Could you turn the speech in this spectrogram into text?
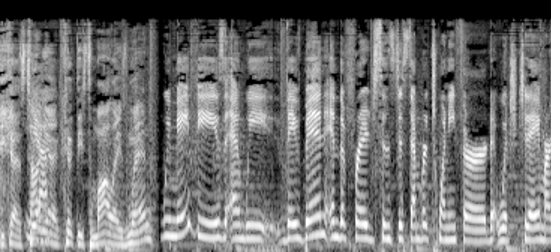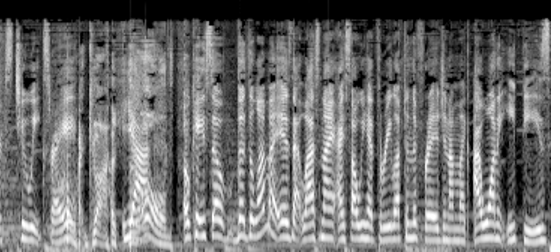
because Tonya Yeah. cooked these tamales when? We made these and we they've been in the fridge since December 23rd, which today marks 2 weeks, right? Oh my gosh, yeah. old. Okay, so the dilemma is that last night I saw we had 3 left in the fridge and I'm like I want to eat these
